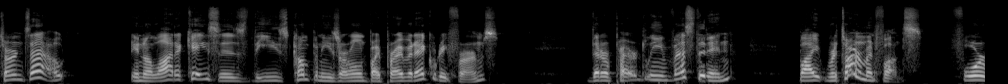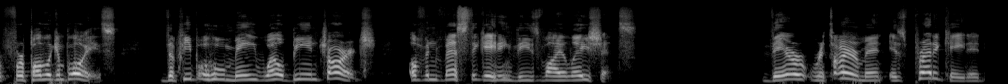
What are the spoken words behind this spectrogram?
turns out, in a lot of cases, these companies are owned by private equity firms that are partly invested in by retirement funds for for public employees, the people who may well be in charge of investigating these violations. their retirement is predicated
